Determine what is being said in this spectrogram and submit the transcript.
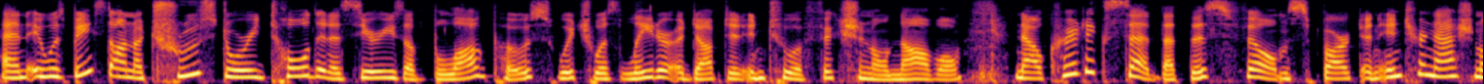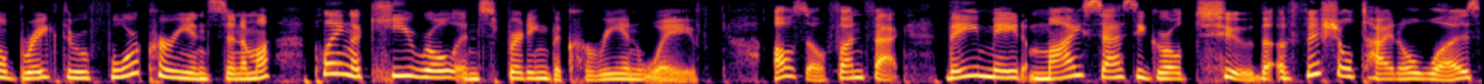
And it was based on a true story told in a series of blog posts, which was later adopted into a fictional novel. Now, critics said that this film sparked an international breakthrough for Korean cinema, playing a key role in spreading the Korean wave. Also, fun fact, they made My Sassy Girl 2. The official title was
